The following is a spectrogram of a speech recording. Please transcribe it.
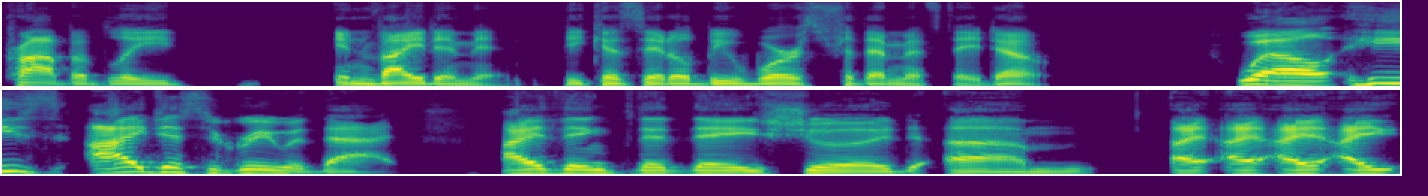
probably invite him in because it'll be worse for them if they don't. Well, he's. I disagree with that. I think that they should. Um, I, I, I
